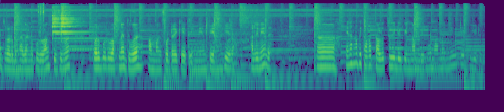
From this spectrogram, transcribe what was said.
එතුරට බලාගන්න පුළුවන් කිසිම පොරපුරුවක් නැතුව අම්මයි ෆොට එක තෙමෙන් පේන කියලා. හරි නේද? එනම් අපි තවත් අලුත් වීඩියකින් නම් බෙමු මම නිවට YouTube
